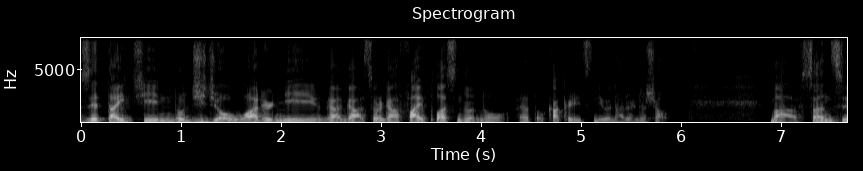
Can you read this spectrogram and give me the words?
絶対値の事情割る2ががそれが5プラスののと確率になるんでしょう。まあ算数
